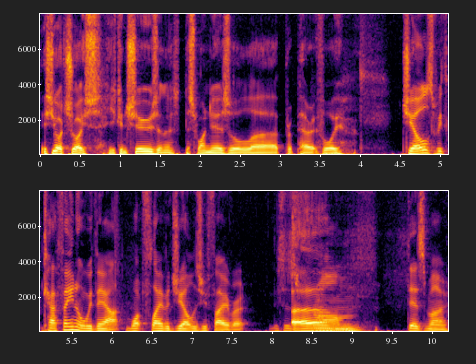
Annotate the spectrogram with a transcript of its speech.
It's your choice. You can choose, and the, the soigneurs will uh, prepare it for you. Gels with caffeine or without? What flavour gel is your favourite? This is Um, from Desmo.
